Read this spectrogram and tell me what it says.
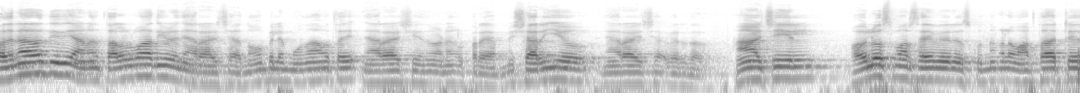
പതിനാറാം തീയതിയാണ് തളർവാദിയുടെ ഞായറാഴ്ച. നോമ്പിലെ മൂന്നാമത്തെ ഞായറാഴ്ച എന്ന് വേണമെങ്കിൽ പറയാം. മിഷറിയോ ഞായറാഴ്ച വരുന്നത്. ആ ആഴ്ചയിൽ പൗലോസ് മാർ സേവേരിയോസ് കുന്നംകുളം മാർത്താറ്റ്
